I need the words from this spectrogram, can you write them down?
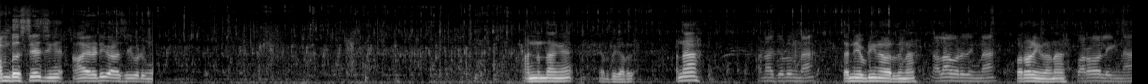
ஐம்பது ஸ்டேஜுங்க. ஆயிரம் அடி வேலை செய்ய விடுங்க அண்ணன் தாங்க எடுத்துக்காரு அண்ணா அண்ணா சொல்லுங்கண்ணா. தண்ணி எப்படிங்கண்ணா வருதுங்கண்ணா? நல்லா வருதுங்கண்ணா. பரவாயில்லைங்களாண்ணா? பரவாயில்லைங்கண்ணா.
